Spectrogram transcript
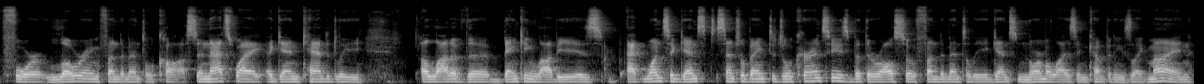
for lowering fundamental costs. And that's why again candidly a lot of the banking lobby is at once against central bank digital currencies, but they're also fundamentally against normalizing companies like mine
